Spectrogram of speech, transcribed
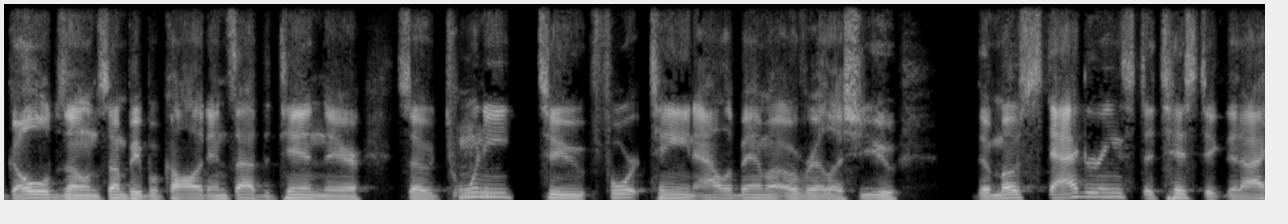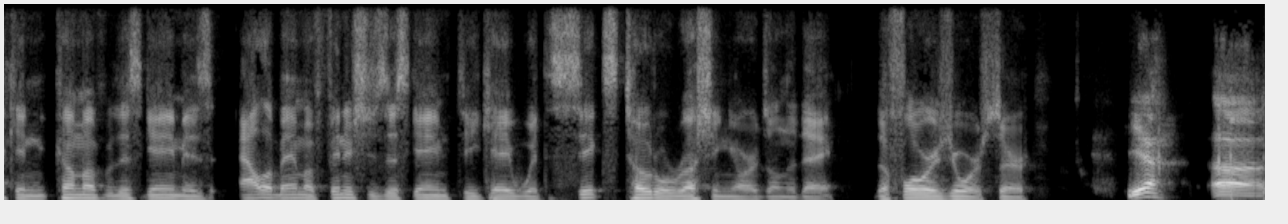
gold zone some people call it inside the 10 there so mm-hmm. 20 mm. to 14 Alabama over LSU the most staggering statistic that I can come up with this game is Alabama finishes this game TK with 6 total rushing yards on the day the floor is yours sir yeah uh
